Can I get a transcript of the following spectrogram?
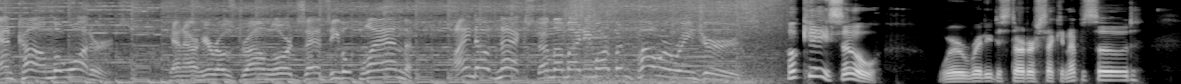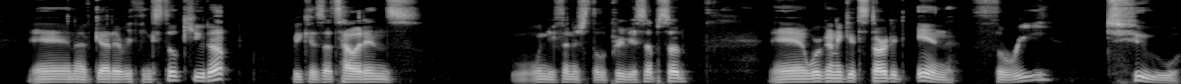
and calm the waters. Can our heroes drown Lord Zedd's evil plan? Find out next on the Mighty Morphin Power Rangers. Okay, so we're ready to start our second episode, and I've got everything still queued up because that's how it ends when you finish the previous episode. And we're going to get started in three, two,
